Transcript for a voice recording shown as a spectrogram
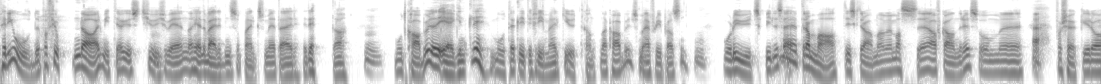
periode på 14 dager midt i august 2021 da hele verdens oppmerksomhet er retta mm. mot Kabul, eller egentlig mot et lite frimerke i utkanten av Kabul, som er flyplassen. Mm. Hvor det utspiller seg et dramatisk drama med masse afghanere som eh, ja. forsøker å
